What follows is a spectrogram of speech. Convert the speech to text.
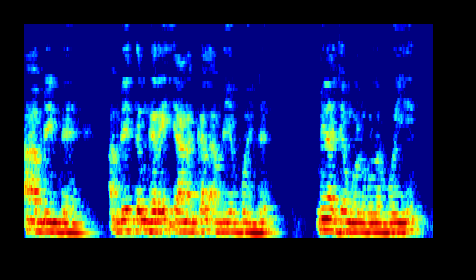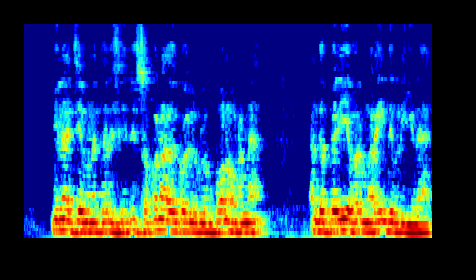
அப்படின்ட்டு அப்படியே தென்கரை யானைக்கல் அப்படியே போயிட்டு மீனாட்சி அவங்களுக்குள்ளே போய் மீனாட்சி அம்மனை தரிசிச்சுட்டு சொக்கநாத கோயிலுக்குள்ளே போன உடனே அந்த பெரியவர் மறைந்து விடுகிறார்.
